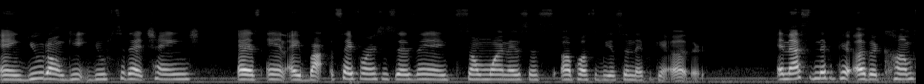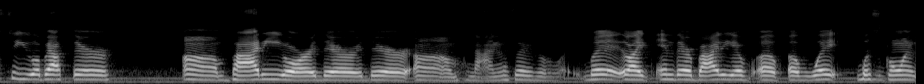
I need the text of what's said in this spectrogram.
and you don't get used to that change, as in a say for instance as in someone is a, supposed to be a significant other. And that significant other comes to you about their um body or their their um not way but like in their body of, of of what what's going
